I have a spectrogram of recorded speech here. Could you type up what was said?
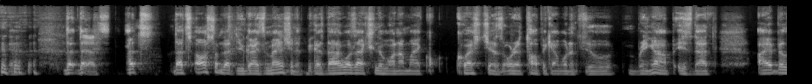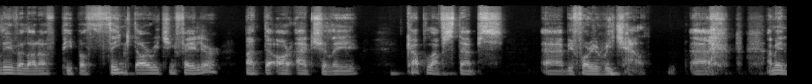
That, that, Yes. That's that's awesome that you guys mentioned it because that was actually one of my questions or a topic I wanted to bring up is that I believe a lot of people think they are reaching failure, but there are actually a couple of steps uh, before you reach hell. Uh, I mean,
